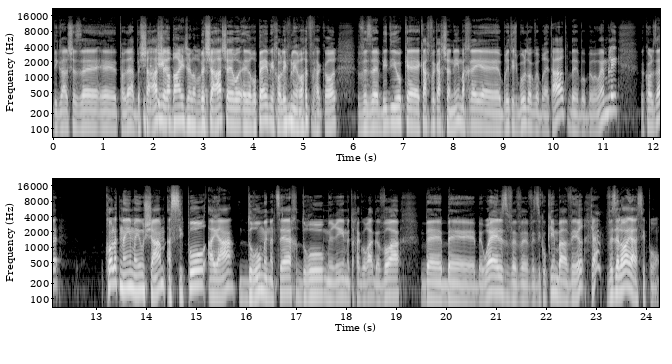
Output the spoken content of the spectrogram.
בגלל שזה, אה, אתה יודע, בשעה, ש... בשעה שאירופאים יכולים לראות והכל, וזה בדיוק אה, כך וכך שנים אחרי בריטיש בולדוג וברט הארט בוומבלי וכל זה. כל התנאים היו שם, הסיפור היה דרו מנצח, דרו מרים את החגורה גבוה בווילס וזיקוקים באוויר, כן. וזה לא היה הסיפור.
